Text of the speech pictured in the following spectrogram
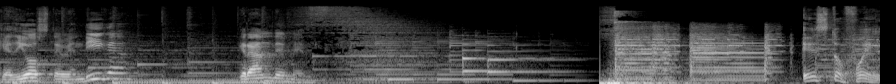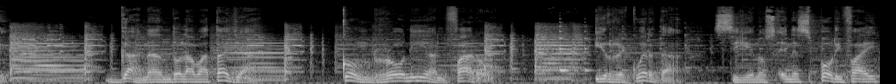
Que Dios te bendiga grandemente. Esto fue Ganando la batalla con Ronnie Alfaro. Y recuerda, síguenos en Spotify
